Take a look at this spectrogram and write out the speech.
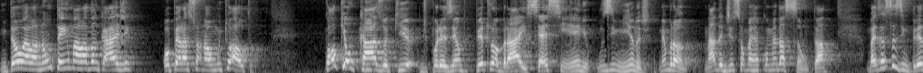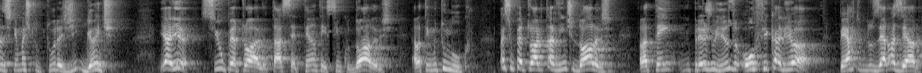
Então ela não tem uma alavancagem operacional muito alta. Qual que é o caso aqui de, por exemplo, Petrobras, CSN, Uzi Minas? Lembrando, nada disso é uma recomendação, tá? Mas essas empresas têm uma estrutura gigante e aí, se o petróleo está a 75 dólares, ela tem muito lucro. Mas se o petróleo está a 20 dólares, ela tem um prejuízo ou fica ali, ó, perto do zero a zero.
